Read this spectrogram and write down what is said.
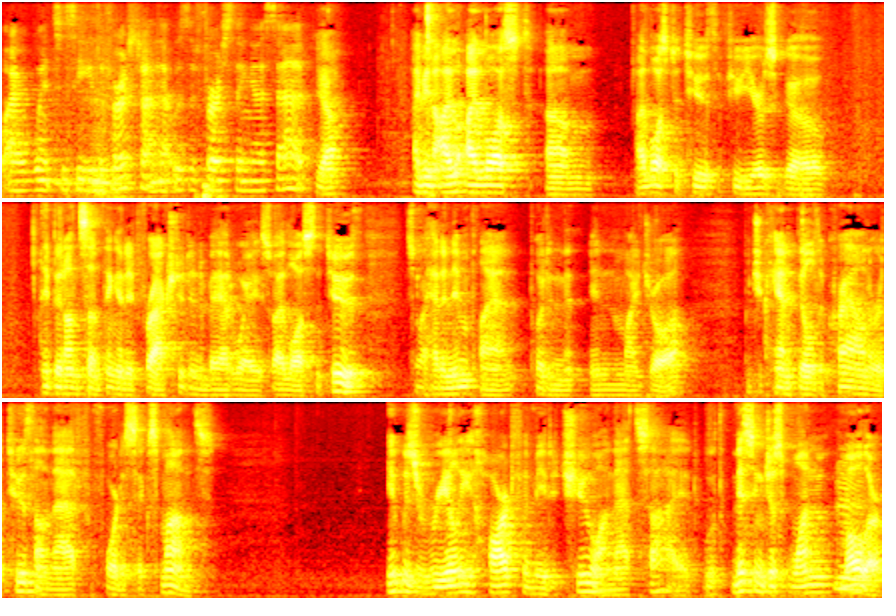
I went to see you the first time. That was the first thing I said. Yeah, I mean, I, I lost um, I lost a tooth a few years ago. I'd been on something and it fractured in a bad way, so I lost the tooth. So I had an implant put in in my jaw, but you can't build a crown or a tooth on that for four to six months. It was really hard for me to chew on that side with missing just one molar.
